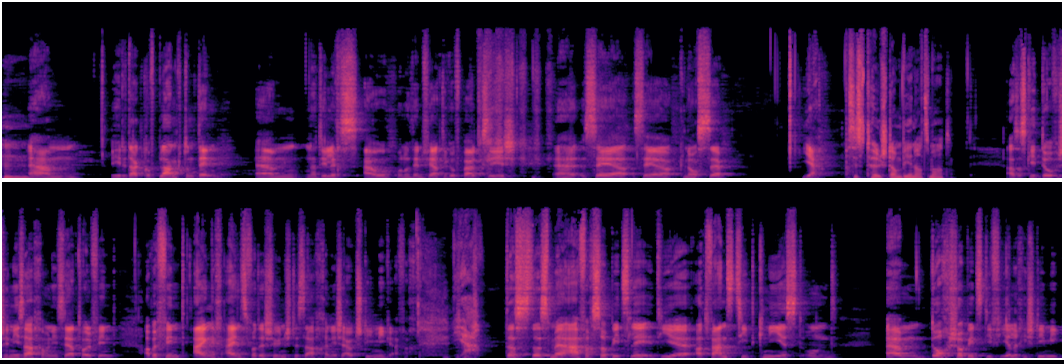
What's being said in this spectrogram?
Mhm. ähm, jeden Tag drauf gelangt und dann ähm, natürlich auch, als er dann fertig aufgebaut war, äh, sehr, sehr genossen. Ja, Was ist das Tollste am Weihnachtsmarkt? also es gibt hier verschiedene Sachen, die ich sehr toll finde, aber ich finde eigentlich eins von der schönsten Sachen ist auch die Stimmung einfach. Ja. dass, dass man einfach so ein bisschen die Adventszeit genießt und ähm, doch schon ein bisschen die feierliche Stimmung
